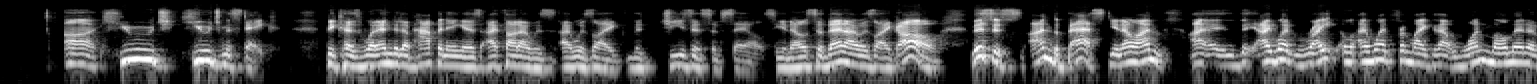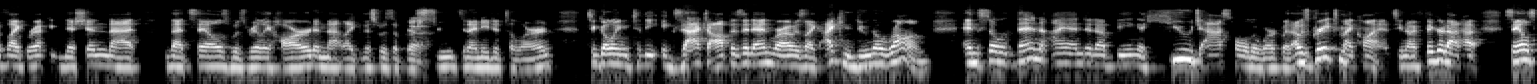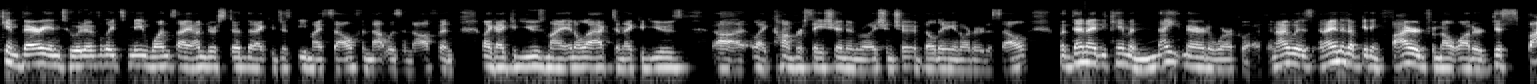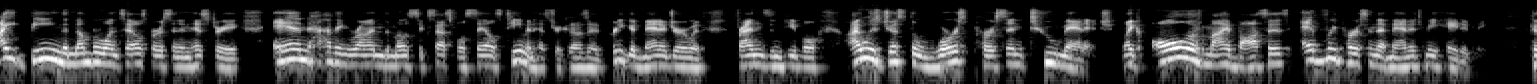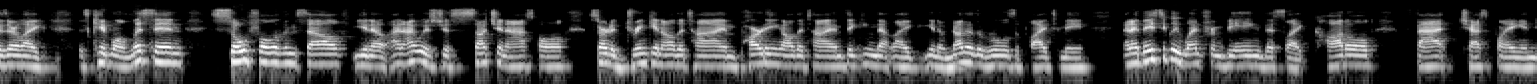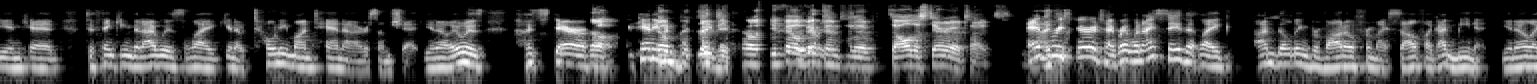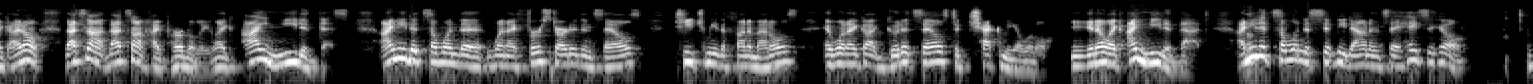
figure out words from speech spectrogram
Uh, huge, huge mistake because what ended up happening is I thought I was I was like the Jesus of sales, you know. So then I was like, oh, this is I'm the best, you know. I'm I I went right I went from like that one moment of like recognition that that sales was really hard and that like this was a pursuit yeah. and I needed to learn to going to the exact opposite end where I was like I can do no wrong. And so then I ended up being a huge asshole to work with. I was great to my clients. You know, I figured out how sales came very intuitively to me once I understood that I could just be myself and that was enough and like I could use my intellect and I could use uh, like conversation and relationship building in order to sell. But then I became a nightmare to work with. And I was and I ended up getting fired from Meltwater despite being the number one salesperson in history and having run the most successful sales team in history because I was a pretty good manager with friends and people. I was just the worst person to manage. Like all of my bosses, every person that managed me hated me because they're like this kid won't listen so full of himself you know and i was just such an asshole started drinking all the time partying all the time thinking that like you know none of the rules applied to me and i basically went from being this like coddled fat chess playing Indian kid to thinking that I was like, you know, Tony Montana or some shit. You know, it was hysterical. No, I can't no, even believe it. you fell victim to, to all the stereotypes. Every stereotype, right? When I say that, like, I'm building bravado for myself, like I mean it, you know, like I don't, that's not, that's not hyperbole. Like I needed this. I needed someone to, when I first started in sales, teach me the fundamentals. And when I got good at sales, to check me a little, you know, like I needed that. I needed someone to sit me down and say, hey, Sahil,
